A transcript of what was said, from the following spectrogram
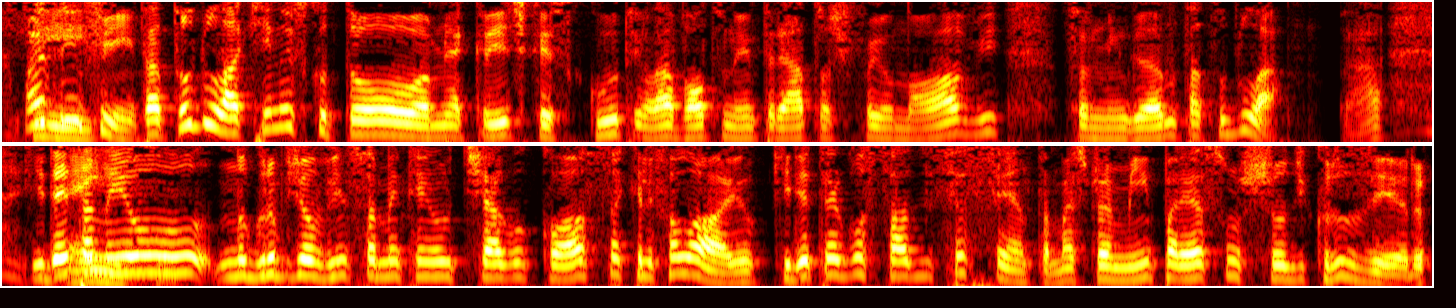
Sim. Mas enfim, tá tudo lá. Quem não escutou a minha crítica, escutem lá, volta no Entreato, acho que foi o 9, se eu não me engano, tá tudo lá. Tá? E daí é também o, no grupo de ouvintes também tem o Thiago Costa, que ele falou, ó, eu queria ter gostado de 60, mas para mim parece um show de cruzeiro.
